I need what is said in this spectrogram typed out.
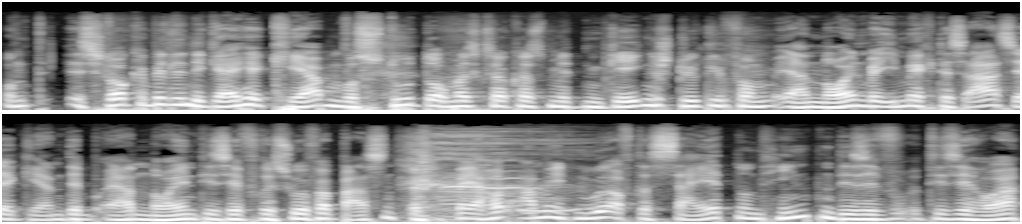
Und es schlägt ein bisschen in die gleiche Kerben, was du damals gesagt hast mit dem Gegenstückel vom R9, weil ich möchte es auch sehr gern dem R9 diese Frisur verpassen, weil er hat nämlich nur auf der Seite und hinten diese, diese Haare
